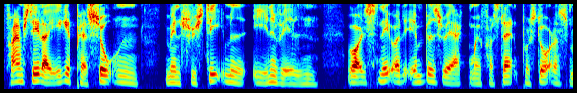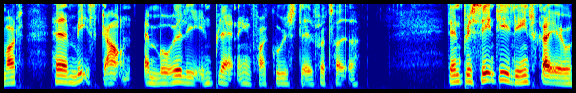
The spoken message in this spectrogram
fremstiller ikke personen, men systemet enevælden, hvor et snævert embedsværk med forstand på stort og småt havde mest gavn af modelig indblanding fra Guds stedfortræder. Den besindige lensgreve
